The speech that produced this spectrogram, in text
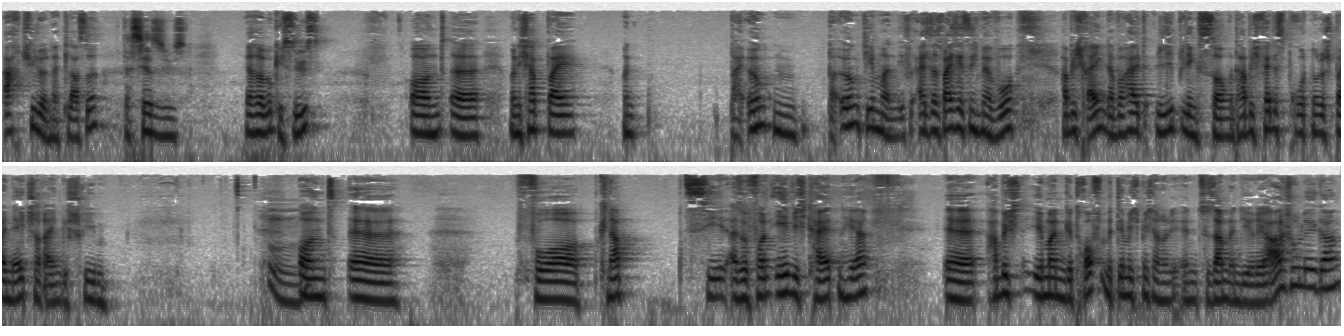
acht Schüler in der Klasse. Das ist ja süß. Ja, das war wirklich süß. Und, äh, und ich habe bei, und bei irgendeinem bei irgendjemandem, also das weiß ich jetzt nicht mehr wo, habe ich rein, da war halt Lieblingssong und da habe ich Fettes Brot Nordisch by Nature reingeschrieben. Hm. Und äh, vor knapp zehn, also von Ewigkeiten her, äh, habe ich jemanden getroffen, mit dem ich mich dann in, zusammen in die Realschule gegangen.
